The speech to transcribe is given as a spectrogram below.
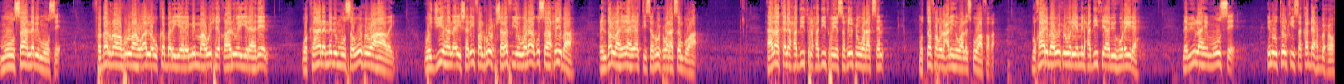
muusaa nebi muuse fa bara'ahu llaahu alla uu ka bari yeelay mimaa wixii qaaluu ay yidhaahdeen wa kaana nebi muuse wuxuu ahaaday wajiihan ay shariifan ruux sharaf iyo wanaag u saaxiib ah cindallahi ilaahay agtiisa ruux wanaagsan buu ahaa haadaa kani xadiidun xadiid weeye saxiixun wanaagsan muttafaqun calayhi waa laysku waafaqa. Bukhaari baa wuxuu wariyey min xadiidi abi hurayra nebiyullaahi muuse inuu tolkiisa ka dhex baxo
